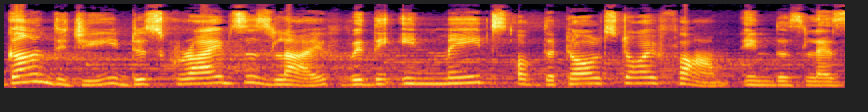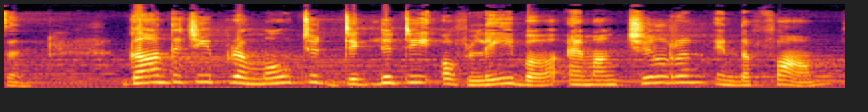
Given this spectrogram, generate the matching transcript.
Gandhiji describes his life with the inmates of the Tolstoy farm in this lesson. Gandhiji promoted dignity of labor among children in the farm,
